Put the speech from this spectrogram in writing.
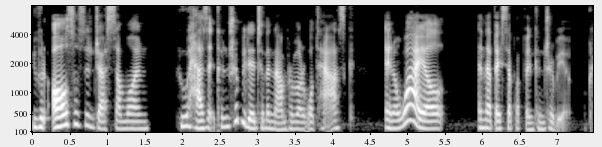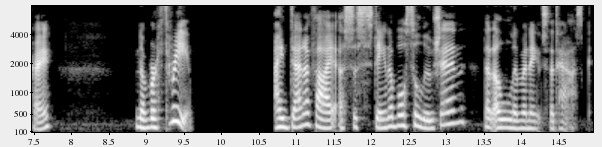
You could also suggest someone who hasn't contributed to the non promotable task in a while and that they step up and contribute. Okay. Number three, identify a sustainable solution that eliminates the task.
